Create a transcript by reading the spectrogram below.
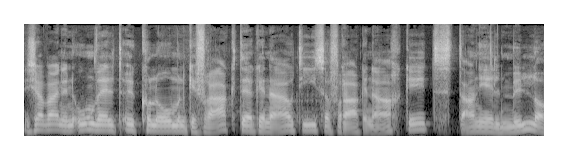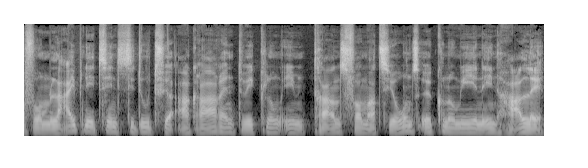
Ich habe einen Umweltökonomen gefragt, der genau dieser Frage nachgeht. Daniel Müller vom Leibniz-Institut für Agrarentwicklung im Transformationsökonomien in Halle.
